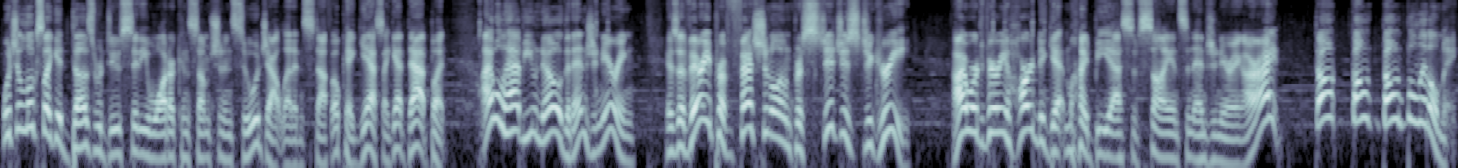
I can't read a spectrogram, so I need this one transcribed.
which it looks like it does reduce city water consumption and sewage outlet and stuff. Okay, yes, I get that, but I will have you know that engineering is a very professional and prestigious degree. I worked very hard to get my BS of science and engineering, all right? Don't, don't, don't belittle me.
